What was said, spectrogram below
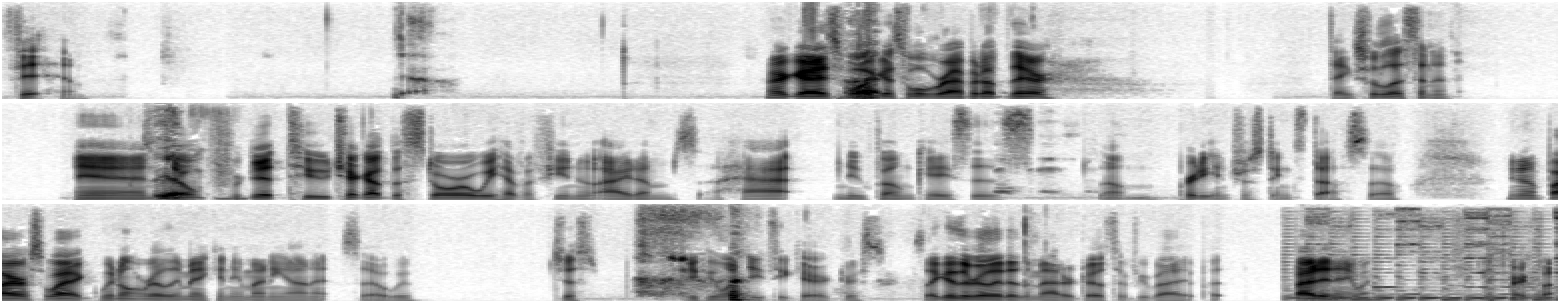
fit him. Yeah. All right, guys. Well, I guess we'll wrap it up there. Thanks for listening. And Yep. don't forget to check out the store. We have a few new items, a hat, new phone cases, some pretty interesting stuff. So, you know, buy our swag. We don't really make any money on it, so we just if you want DC characters. So I guess it really doesn't matter to us if you buy it, but buy it anyway. It's very fun.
